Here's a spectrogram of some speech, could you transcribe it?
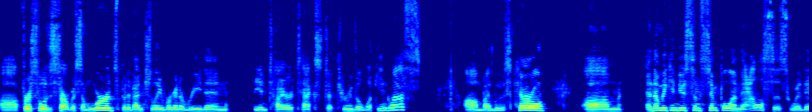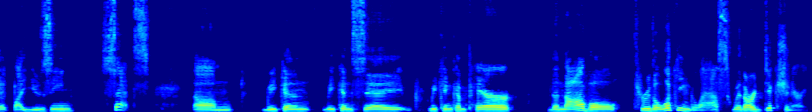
uh, first, we'll just start with some words, but eventually we're going to read in the entire text to Through the Looking Glass um, by Lewis Carroll. Um, and then we can do some simple analysis with it by using sets. Um, we can we can say we can compare the novel through the looking glass with our dictionary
